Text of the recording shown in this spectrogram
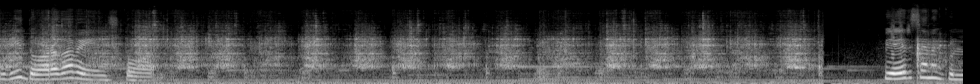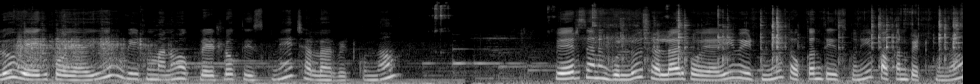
ఇది దోరగా వేయించుకోవాలి. వేరుశెనగ గుళ్ళు వేగిపోయాయి. వీటిని మనం ఒక ప్లేట్లోకి తీసుకుని చల్లారబెట్టుకుందాం వేరుశెనగ గుళ్ళు చల్లారిపోయాయి. వీటిని తొక్కను తీసుకుని పక్కన పెట్టుకుందాం.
